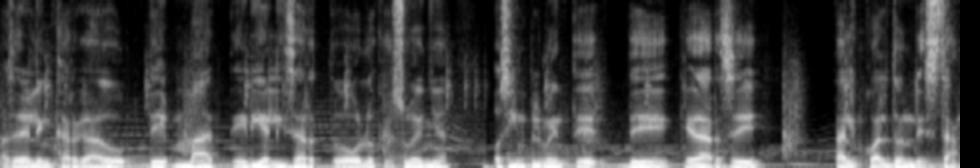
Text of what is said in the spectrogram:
va a ser el encargado de materializar todo lo que sueña o simplemente de quedarse tal cual donde está.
